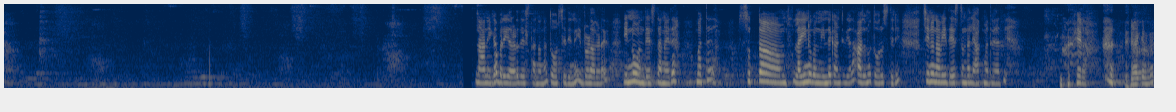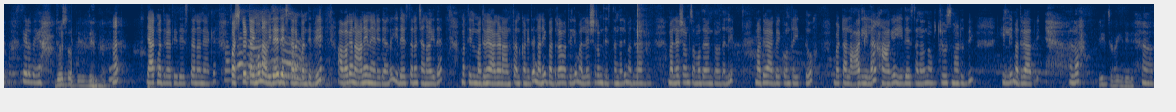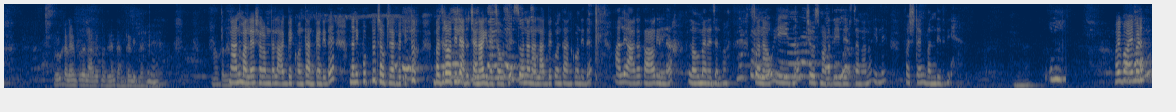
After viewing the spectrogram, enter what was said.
ನಾನೀಗ ಬರೀ ಎರಡು ದೇವಸ್ಥಾನನ ತೋರಿಸಿದ್ದೀನಿ ಇದ್ರೊಳಗಡೆ ಇನ್ನೂ ಒಂದು ದೇವಸ್ಥಾನ ಇದೆ. ಮತ್ತು ಸುತ್ತ ಲೈನ್ ಒಂದು ಹಿಂದೆ ಕಾಣ್ತಿದೆಯಲ್ಲ ಅದನ್ನು ತೋರಿಸ್ತೀನಿ. ಚಿನ್ನ ನಾವು ಈ ದೇವಸ್ಥಾನದಲ್ಲಿ ಯಾಕೆ ಮದುವೆ ಆದ್ವಿ? ಹೇಳ. ಯಾಕಂದ್ರೆ ಯಾಕೆ ಮದುವೆ ಈ ದೇವಸ್ಥಾನ ಯಾಕೆ? ಫಸ್ಟ್ ಟೈಮ್ ನಾವು ಇದೇ ದೇವಸ್ಥಾನಕ್ಕೆ ಬಂದಿದ್ವಿ. ಅವಾಗ ನಾನೇ ಹೇಳಿದೆ ಅಂದರೆ ಈ ದೇವಸ್ಥಾನ ಚೆನ್ನಾಗಿದೆ. ಮತ್ತೆ ಇಲ್ಲಿ ಮದುವೆ ಆಗೋಣ ಅಂತ ಅನ್ಕೊಂಡಿದ್ದೆ. ನನಗೆ ಭದ್ರಾವತಿಯಲ್ಲಿ ಮಲ್ಲೇಶ್ವರಂ ದೇವಸ್ಥಾನದಲ್ಲಿ ಮದುವೆ ಆಗಬೇಕು ಮಲ್ಲೇಶ್ವರಂ ಸಮುದಾಯದಲ್ಲಿ ಮದುವೆ ಆಗಬೇಕು ಅಂತ ಇತ್ತು. ಬಟ್ ಅಲ್ಲಿ ಆಗಲಿಲ್ಲ. ಹಾಗೆ ಈ ದೇವಸ್ಥಾನ ನಾವು ಚೂಸ್ ಮಾಡಿದ್ವಿ. ಇಲ್ಲಿ ಮದುವೆ ಆದ್ವಿ. ಅಲ್ವಾ? ಈಗ ಚೆನ್ನಾಗಿದ್ದೀವಿ. ಹಾಂ. ನಾನು ಮಲ್ಲೇಶ್ವರಂದಲ್ಲಿ ಆಗಬೇಕು ಅಂತ ಅನ್ಕೊಂಡಿದ್ದೆ. ನನಗೆ ಪುಟ್ಟು ಚೌಟ್ರಿ ಆಗಬೇಕಿತ್ತು. ಭದ್ರಾವತಿಲಿ ಅದು ಚೆನ್ನಾಗಿದೆ ಚೌಟ್ರಿ. ಸೊ ನಾನು ಅಲ್ಲಿ ಆಗಬೇಕು ಅಂತ ಅನ್ಕೊಂಡಿದ್ದೆ. ಅಲ್ಲಿ ಆಗೋಕ್ಕಾಗಲಿಲ್ಲ ಲವ್ ಮ್ಯಾರೇಜ್ ಅಲ್ವಾ? ಸೊ ನಾವು ಇದನ್ನ ಚೂಸ್ ಮಾಡಿದ್ವಿ ಈ ದೇವಸ್ಥಾನ ಇಲ್ಲಿ ಫಸ್ಟ್ ಟೈಮ್ ಬಂದಿದ್ವಿ. Bye bye madam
